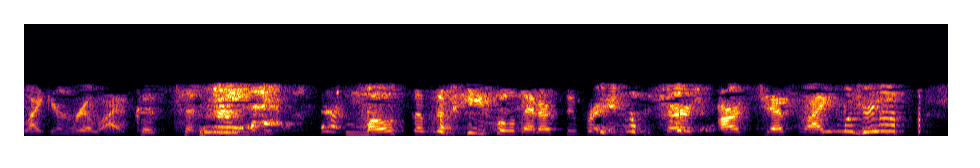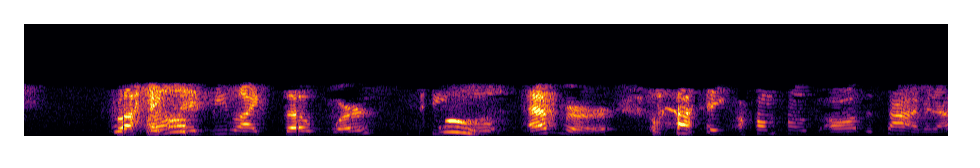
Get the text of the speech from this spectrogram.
like in real life. Because to me, most of the people that are super into the church are just like Patrice. Like they'd be like the worst people ever, like almost all the time. And I,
